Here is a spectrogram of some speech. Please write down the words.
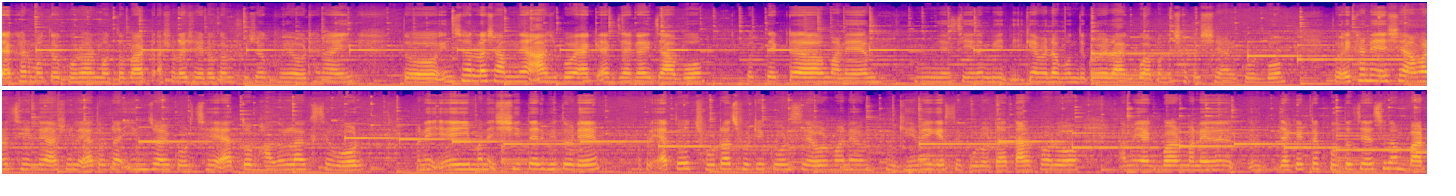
দেখার মতো, ঘোরার মতো বাট আসলে সেরকম সুযোগ হয়ে ওঠে নাই। তো ইনশাল্লাহ সামনে আসব, এক এক জায়গায় যাব। প্রত্যেকটা মানে ক্যামেরা বন্দি করে রাখব, আপনাদের সাথে শেয়ার করব। তো এখানে এসে আমার ছেলে আসলে এতটা এনজয় করছে এত ভালো লাগছে ওর। মানে এই মানে শীতের ভিতরে এত ছোটাছুটি করছে ওর মানে ঘেমে গেছে পুরোটা। তারপরও আমি একবার মানে জ্যাকেটটা খুলতে চেয়েছিলাম বাট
